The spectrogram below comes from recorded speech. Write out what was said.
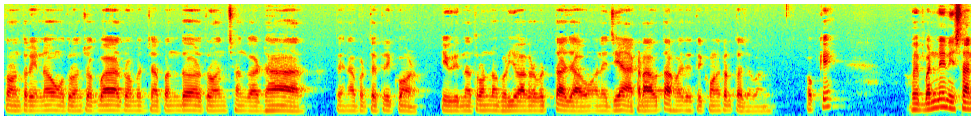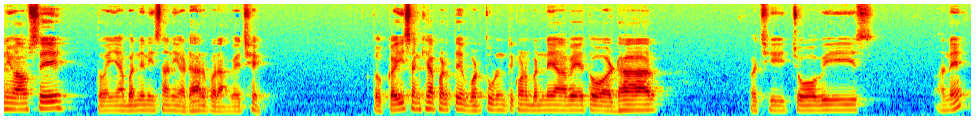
ત્રણ તરી નવ, ત્રણ ચોક બાર, ત્રણ પંચા પંદર, ત્રણ છંગ અઢાર, તેના ફરતે ત્રિકોણ. એવી રીતના ત્રણનો ઘડિયો આગળ વધતા જાઓ અને જે આંકડા આવતા હોય તે ત્રિકોણ કરતા જવાનું. ઓકે? હવે બંને નિશાનીઓ આવશે તો અહીંયા બંને નિશાની અઢાર પર આવે છે. તો કઈ સંખ્યા ફરતે વર્તુળ અને ત્રિકોણ બંને આવે? તો અઢાર, પછી ચોવીસ અને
